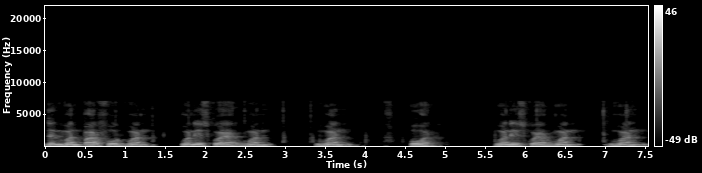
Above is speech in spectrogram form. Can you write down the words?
Then 1 power 4 1, 1 square 1, 1 over 1 is square 1, 1,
